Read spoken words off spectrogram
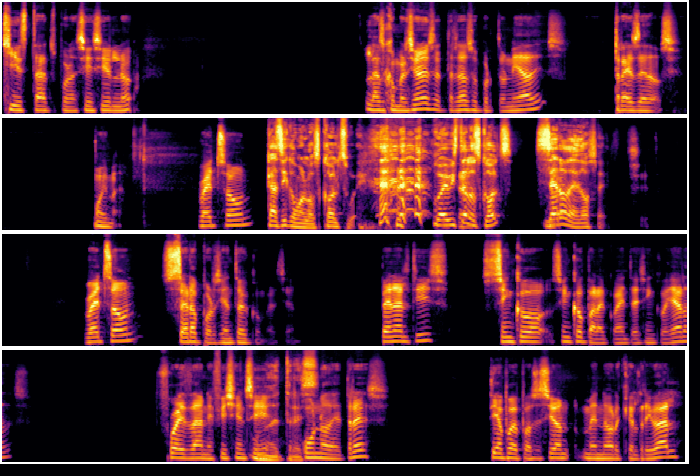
key stats, por así decirlo, las conversiones de terceras oportunidades, 3 de 12. Muy mal. Red Zone, Casi como los Colts, güey. Güey, ¿viste los Colts? 0 de 12. sí. Red Zone, 0% de conversión. Penalties, 5, 5 para 45 yardas. Fourth down efficiency, Uno de tres. 1 de 3. Tiempo de posesión menor que el rival.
